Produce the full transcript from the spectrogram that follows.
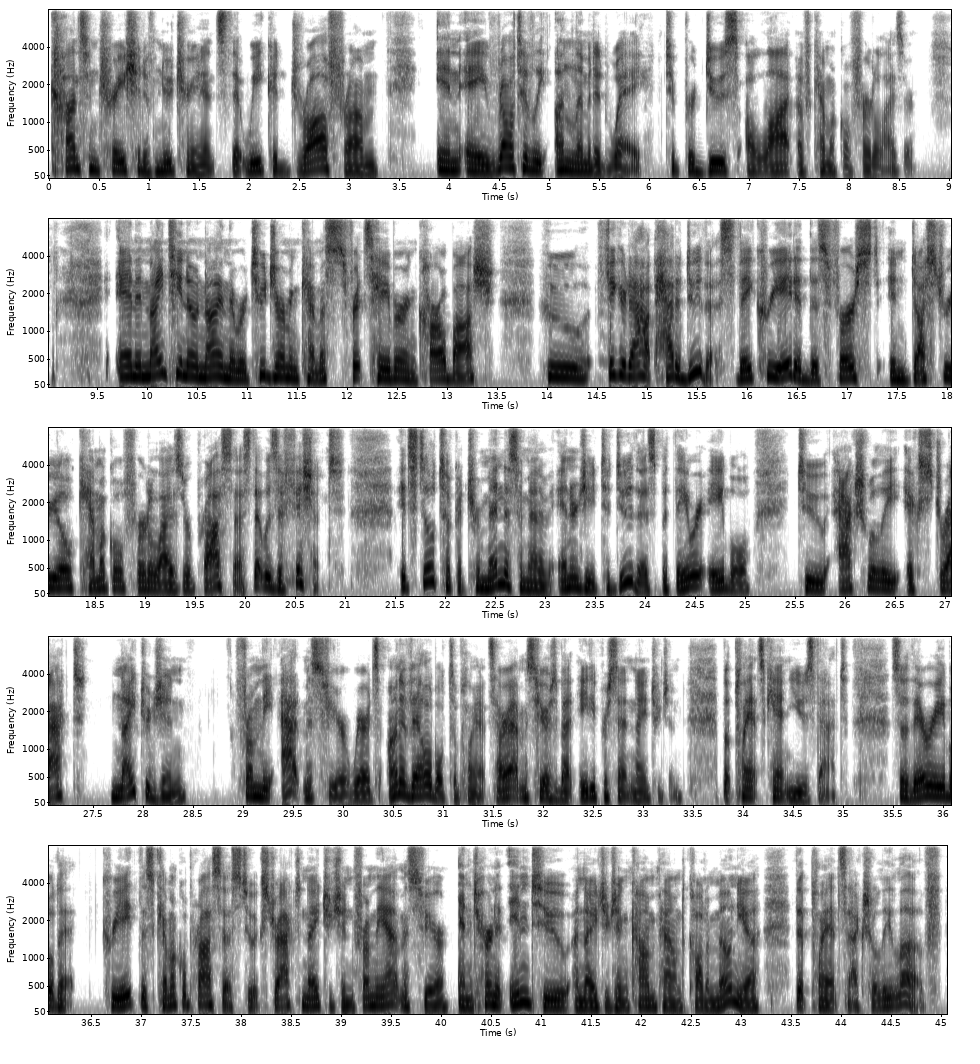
concentration of nutrients that we could draw from in a relatively unlimited way to produce a lot of chemical fertilizer. And in 1909, there were two German chemists, Fritz Haber and Carl Bosch, who figured out how to do this. They created this first industrial chemical fertilizer process that was efficient. It still took a tremendous amount of energy to do this, but they were able to actually extract nitrogen from the atmosphere where it's unavailable to plants. Our atmosphere is about 80% nitrogen, but plants can't use that. So they're able to create this chemical process to extract nitrogen from the atmosphere and turn it into a nitrogen compound called ammonia that plants actually love.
